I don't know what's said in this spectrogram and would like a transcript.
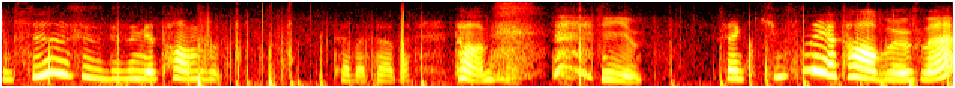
Kimsiniz siz bizim yatağımızı... Tövbe tövbe. Tamam. İyiyim. Sen kimsin de yatağı buluyorsun ha?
